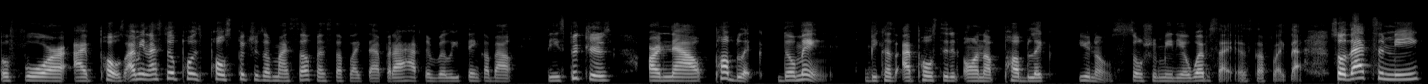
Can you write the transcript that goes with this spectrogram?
before I post. I mean, I still post post pictures of myself and stuff like that, but I have to really think about these pictures are now public domain because I posted it on a public, you know, social media website and stuff like that. So that to me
